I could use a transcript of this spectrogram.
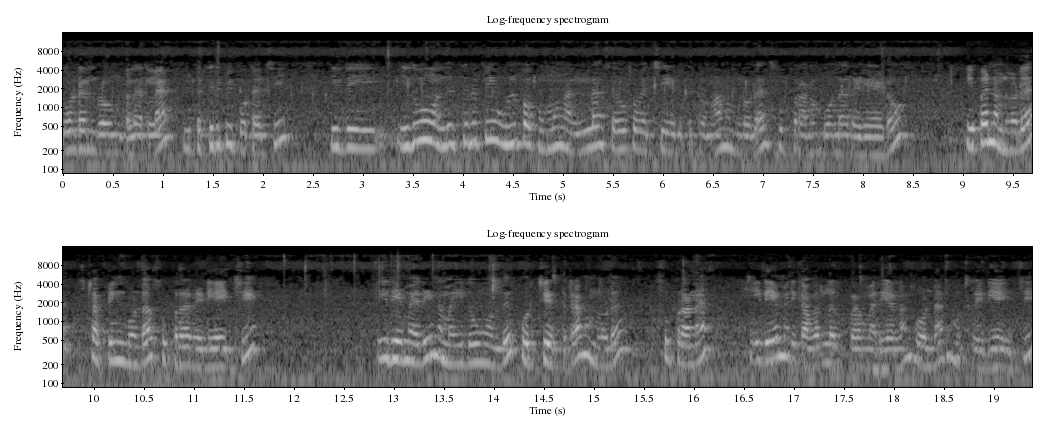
கோல்டன் ப்ரௌன் கலரில் இப்போ திருப்பி போட்டாச்சு. இது இதுவும் வந்து திருப்பி உள்பக்கமும் நல்லா செவக்க வச்சு எடுத்துட்டோம்னா நம்மளோட சூப்பரான போண்டா ரெடி ஆகிடும் இப்போ நம்மளோட ஸ்டஃபிங் போண்டா சூப்பராக ரெடி ஆயிடுச்சு. இதே மாதிரி நம்ம இதுவும் வந்து பொறிச்சு எடுத்துட்டா நம்மளோட சூப்பரான இதே மாதிரி கவரில் இருக்கிற மாதிரியான போண்டா நமக்கு ரெடி ஆயிடுச்சு.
